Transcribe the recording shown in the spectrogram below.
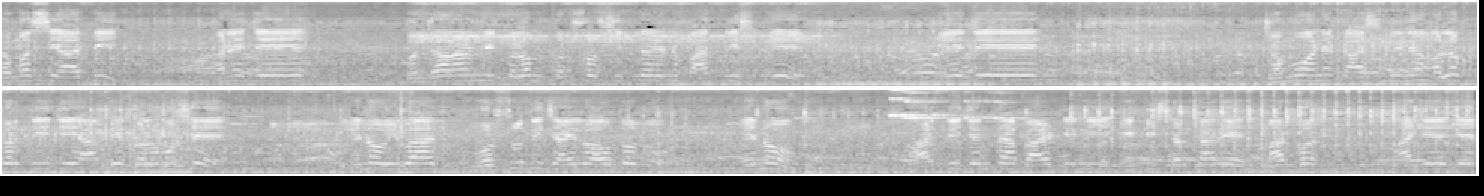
સમસ્યા હતી અને જે બંધારણની કલમ ત્રણસો સિત્તેર અને પાંત્રીસ એ જે જમ્મુ અને કાશ્મીરને અલગ કરતી જે આ બે કલમો છે, એનો વિવાદ વર્ષોથી ચાલ્યો આવતો હતો. એનો ભારતીય જનતા પાર્ટીની એનડી સરકારે મારફત આજે જે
